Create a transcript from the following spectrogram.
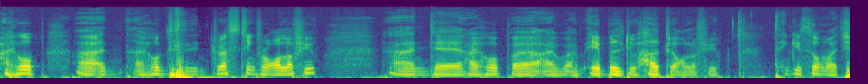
I hope uh, I hope this is interesting for all of you and uh, I hope uh, I am able to help all of you. Thank you so much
